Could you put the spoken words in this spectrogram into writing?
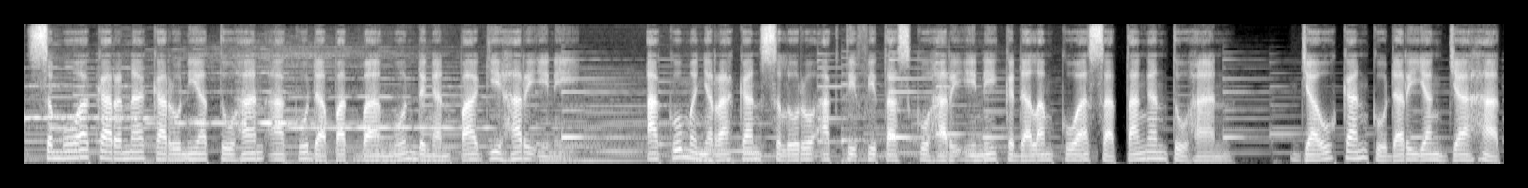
Semua karena karunia Tuhan aku dapat bangun dengan pagi hari ini. Aku menyerahkan seluruh aktivitasku hari ini ke dalam kuasa tangan Tuhan. Jauhkanku dari yang jahat,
